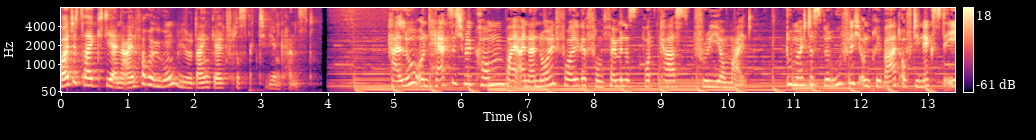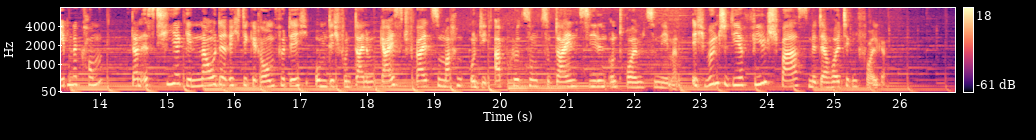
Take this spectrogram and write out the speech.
Heute zeige ich dir eine einfache Übung, wie du deinen Geldfluss aktivieren kannst. Hallo und herzlich willkommen bei einer neuen Folge vom Feminist Podcast Free Your Mind. Du möchtest beruflich und privat auf die nächste Ebene kommen? Dann ist hier genau der richtige Raum für dich, um dich von deinem Geist frei zu machen und die Abkürzung zu deinen Zielen und Träumen zu nehmen. Ich wünsche dir viel Spaß mit der heutigen Folge.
